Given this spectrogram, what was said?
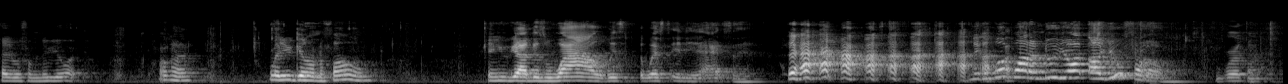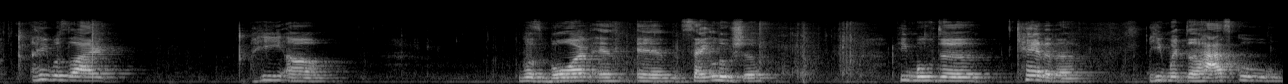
Were from New York. Okay. Well, you get on the phone, and you got this wild West, West Indian accent. Nigga, what part of New York are you from? Brooklyn. He was like, he um was born in in Saint Lucia. He moved to Canada. He went to high school,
